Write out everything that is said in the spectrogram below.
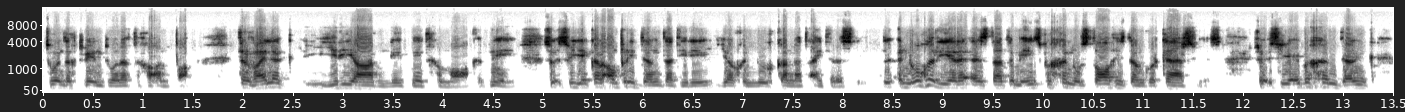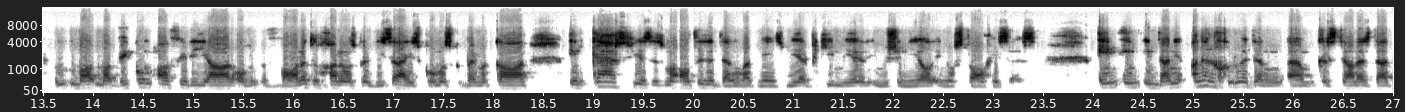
2022 te gaan aanpak terwyl ek hierdie jaar net net gemaak het nê nee. so so jy kan amper dink dat hierdie jou genoeg kan laat uitrus nie en nog 'n rede is dat 'n mens begin nostalgies dink oor Kersfees so so jy begin dink maar maar wie kom af hierdie jaar of waarna toe gaan ons by wie se huis kom ons by mekaar en Kersfees is maar altyd 'n ding wat mens meer bietjie meer emosioneel en nostalgies is en en en dan die ander groot ding ehm um, Christel is dat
